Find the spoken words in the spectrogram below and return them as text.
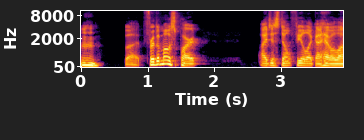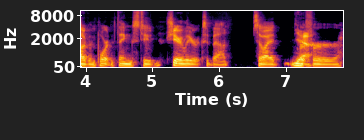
Mhm. But for the most part, I just don't feel like I have a lot of important things to share lyrics about. So I Yeah. prefer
